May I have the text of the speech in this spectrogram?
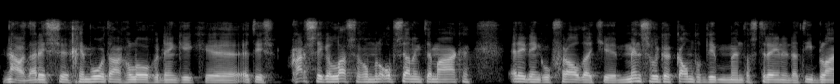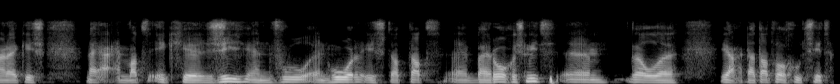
Nou, daar is eh, geen woord aan gelogen, denk ik. Het is hartstikke lastig om een opstelling te maken. En ik denk ook vooral dat je menselijke kant op dit moment als trainer, dat die belangrijk is. Nou ja, en wat ik zie en voel en hoor, is dat dat bij Roger Smit ehm, wel, ja, dat dat wel goed zit.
